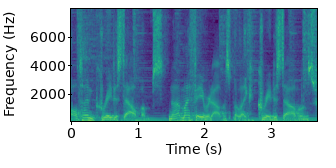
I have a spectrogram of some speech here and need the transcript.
all-time greatest albums, not my favorite albums, but like greatest albums.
